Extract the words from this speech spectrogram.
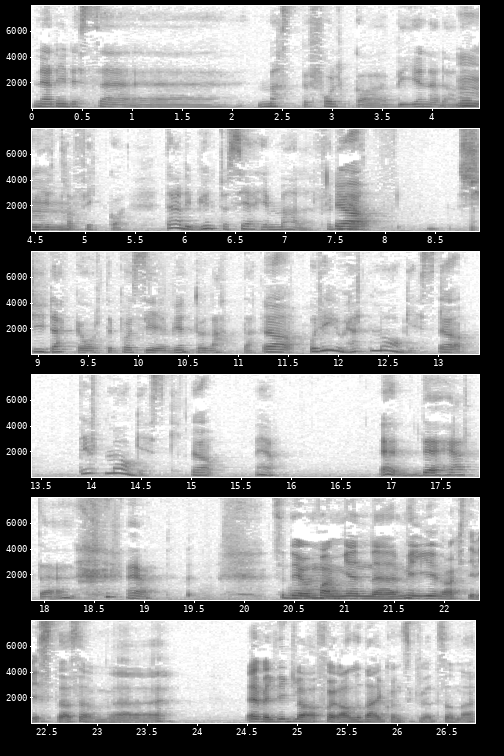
nede i disse eh, mest befolka byene der det er mye Mm. trafikk. Og der har de begynt å se himmelen. Fordi Ja. at skydekket, holdt jeg på å si, begynte begynt å lette. Ja. Og det er jo helt magisk. Ja. Det er helt magisk. ja. Ja. Eh, Det er helt eh, Ja. Så det er jo mange eh, miljøaktivister som er veldig glad for alle de konsekvensene.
